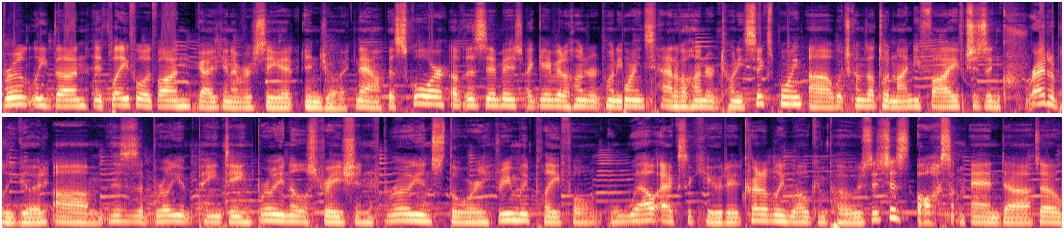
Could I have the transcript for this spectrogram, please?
brilliantly done. It's playful, it's fun. You guys can never see it. Enjoy. Now, the score of this image, I gave it 120 points out of 126 points, uh, which comes out to a 95, which is incredibly good. Um, this is a brilliant painting, brilliant illustration, brilliant story, extremely playful, well executed, incredibly well composed. It's just awesome. And uh, so,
